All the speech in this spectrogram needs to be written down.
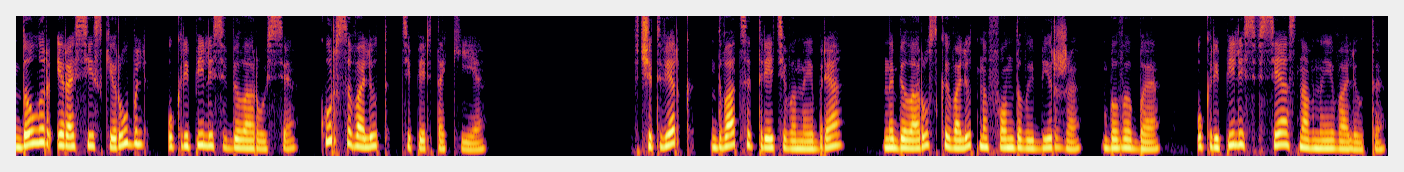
Доллар и российский рубль укрепились в Беларуси. Курсы валют теперь такие. В четверг, 23 ноября, на белорусской валютно-фондовой бирже БВБ укрепились все основные валюты.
